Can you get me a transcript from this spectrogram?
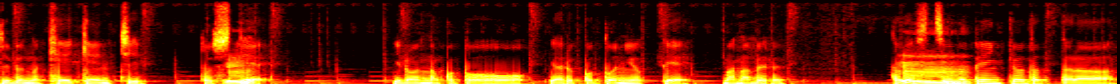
自分の経験値として、いろんなことをやることによって学べる。ただ普通の勉強だったら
